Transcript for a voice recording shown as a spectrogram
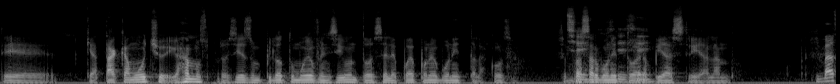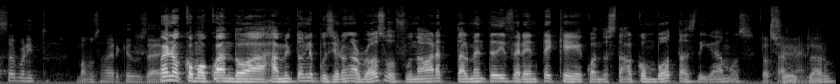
que ataca mucho, digamos, pero sí es un piloto muy ofensivo, entonces se le puede poner bonita la cosa. va a estar bonito ver a Piastri hablando. Va a estar bonito. Vamos a ver qué sucede. Bueno, como cuando a Hamilton le pusieron a Russell, fue una vara totalmente diferente que cuando estaba con botas, digamos. Totalmente. Sí, claro.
